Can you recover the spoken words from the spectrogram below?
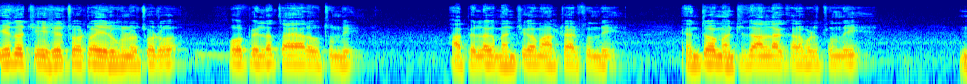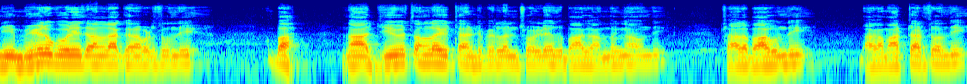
ఏదో చేసే చోట ఎరుగున్న చోట ఓ పిల్ల తయారవుతుంది. ఆ పిల్లకి మంచిగా మాట్లాడుతుంది. ఎంతో మంచిదానిలా కనబడుతుంది. నీ మేలు గోరేదానిలా కనబడుతుంది. బా నా జీవితంలో ఇట్లాంటి పిల్లని చూడలేదు. బాగా అందంగా ఉంది. చాలా బాగుంది. బాగా మాట్లాడుతోంది.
